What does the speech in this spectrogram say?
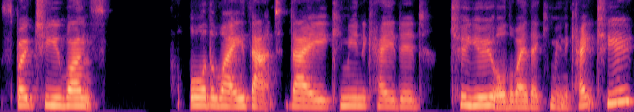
spoke to you once or the way that they communicated to you or the way they communicate to you.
